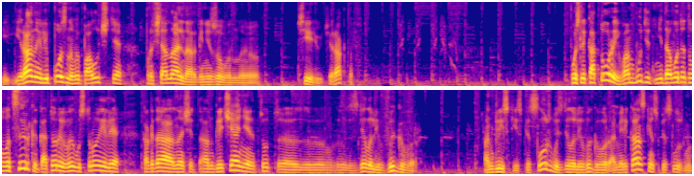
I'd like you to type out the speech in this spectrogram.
и, и рано или поздно вы получите профессионально организованную серию терактов, после которой вам будет не до вот этого цирка, который вы устроили, когда, значит, англичане тут э, сделали выговор английские спецслужбы сделали выговор американским спецслужбам,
